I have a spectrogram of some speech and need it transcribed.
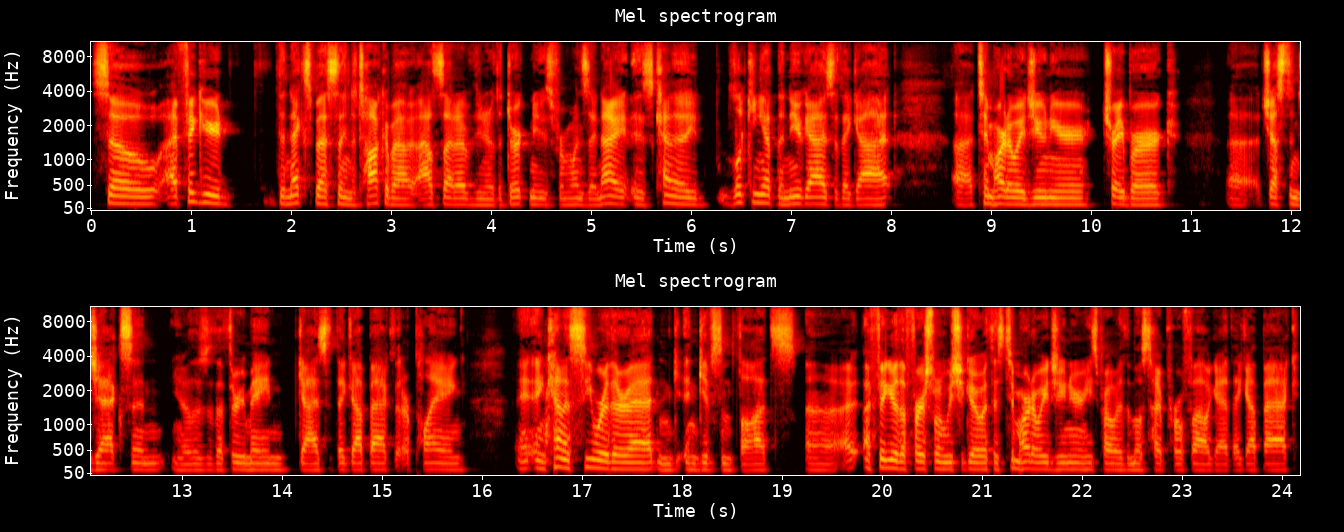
So I figured the next best thing to talk about outside of you know the Dirk news from Wednesday night is kind of looking at the new guys that they got: uh, Tim Hardaway Jr., Trey Burke, uh, Justin Jackson. You know, those are the three main guys that they got back that are playing, and, and kind of see where they're at and, and give some thoughts. Uh, I, I, figure the first one we should go with is Tim Hardaway Jr. He's probably the most high profile guy they got back.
